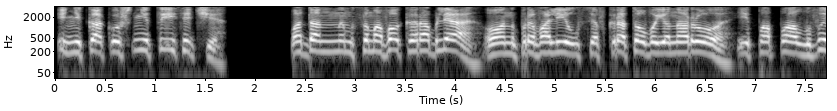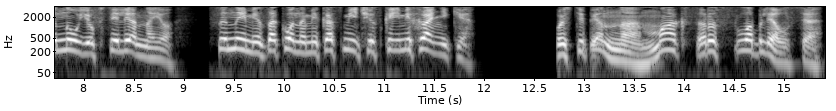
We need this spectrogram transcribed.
и никак уж не тысячи. По данным самого корабля, он провалился в кротовую нору и попал в иную вселенную — с иными законами космической механики. Постепенно Макс расслаблялся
